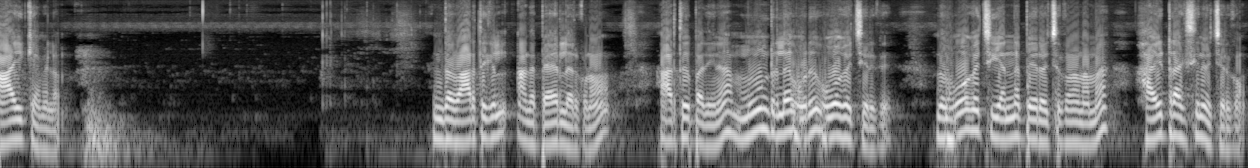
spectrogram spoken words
ஆயிக் அமிலம் இந்த வார்த்தைகள் அந்த பெயரில் இருக்கணும். அடுத்தது பார்த்திங்கன்னா மூன்றில் ஒரு ஓஹெச் இருக்குது இந்த ஓஹெச்சுக்கு என்ன பேர் வச்சுருக்கோம் நம்ம ஹைட்ராக்சின்னு வச்சுருக்கோம்.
